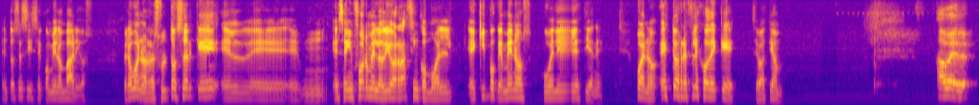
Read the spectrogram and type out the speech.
Entonces sí, se comieron varios. Pero bueno, resultó ser que el, eh, em, ese informe lo dio a Racing como el equipo que menos juveniles tiene. Bueno, ¿esto es reflejo de qué, Sebastián? A ver,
